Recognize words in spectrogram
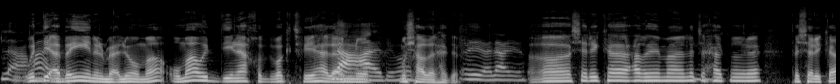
لا ودي عادي. أبين المعلومة وما ودي ناخذ وقت فيها لأنه عادي مش هذا الهدف. إيوه لا أيوه. آه شركة عظيمة نجحت من فشركة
